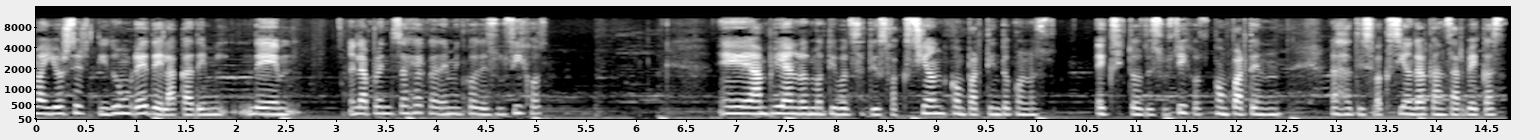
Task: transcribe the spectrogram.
mayor certidumbre de la de el aprendizaje académico de sus hijos. Eh, amplían los motivos de satisfacción compartiendo con los éxitos de sus hijos. Comparten la satisfacción de alcanzar becas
